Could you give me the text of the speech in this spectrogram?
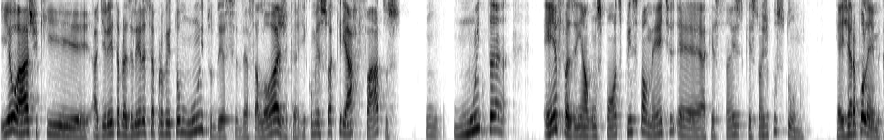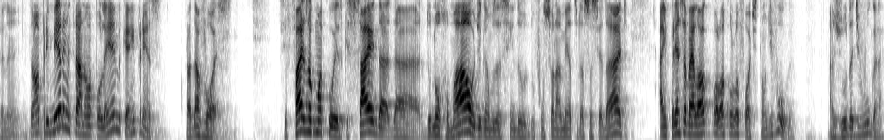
E eu acho que a direita brasileira se aproveitou muito desse, dessa lógica e começou a criar fatos com muita ênfase em alguns pontos, principalmente é, a questões, questões de costume, que aí gera polêmica. Né? Então, a primeira a entrar numa polêmica é a imprensa, para dar voz. Se faz alguma coisa que sai da, da, do normal, digamos assim, do, do, funcionamento da sociedade, a imprensa vai logo e coloca o holofote. Então, divulga, ajuda a divulgar.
